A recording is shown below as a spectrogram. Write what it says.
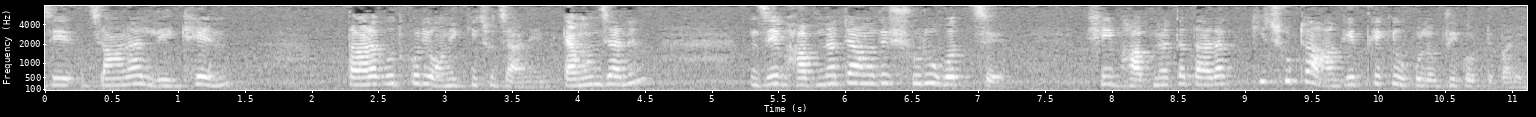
যে যারা লেখেন, তারা বোধ করি অনেক কিছু জানেন। কেমন জানেন? যে ভাবনাটা আমাদের শুরু হচ্ছে, সেই ভাবনাটা তারা কিছুটা আগে থেকে উপলব্ধি করতে পারেন।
